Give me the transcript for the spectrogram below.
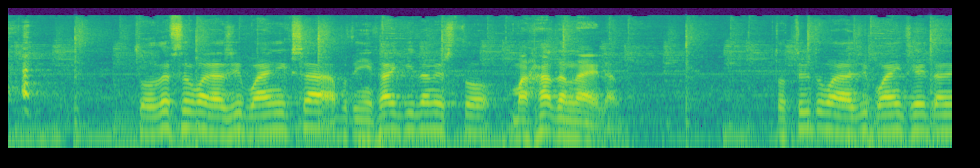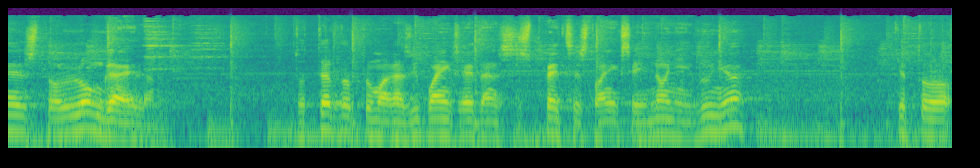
το δεύτερο μαγαζί που άνοιξα από την Ιθάκη ήταν στο Manhattan Island. Το τρίτο μαγαζί που άνοιξα ήταν στο Long Island. Το τέταρτο μαγαζί που άνοιξα ήταν στις Πέτσες, το άνοιξε η Νόνια η Δούνια. Και το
